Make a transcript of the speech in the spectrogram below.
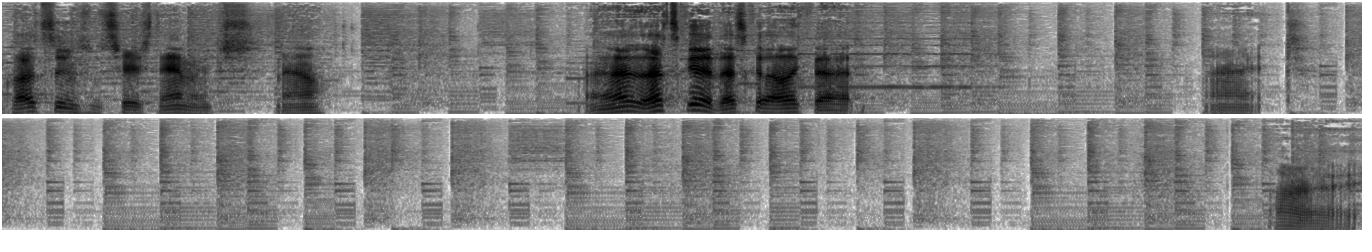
Damn, Cloud's doing some serious damage now. Uh, that's good. That's good. I like that. Alright. Alright.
